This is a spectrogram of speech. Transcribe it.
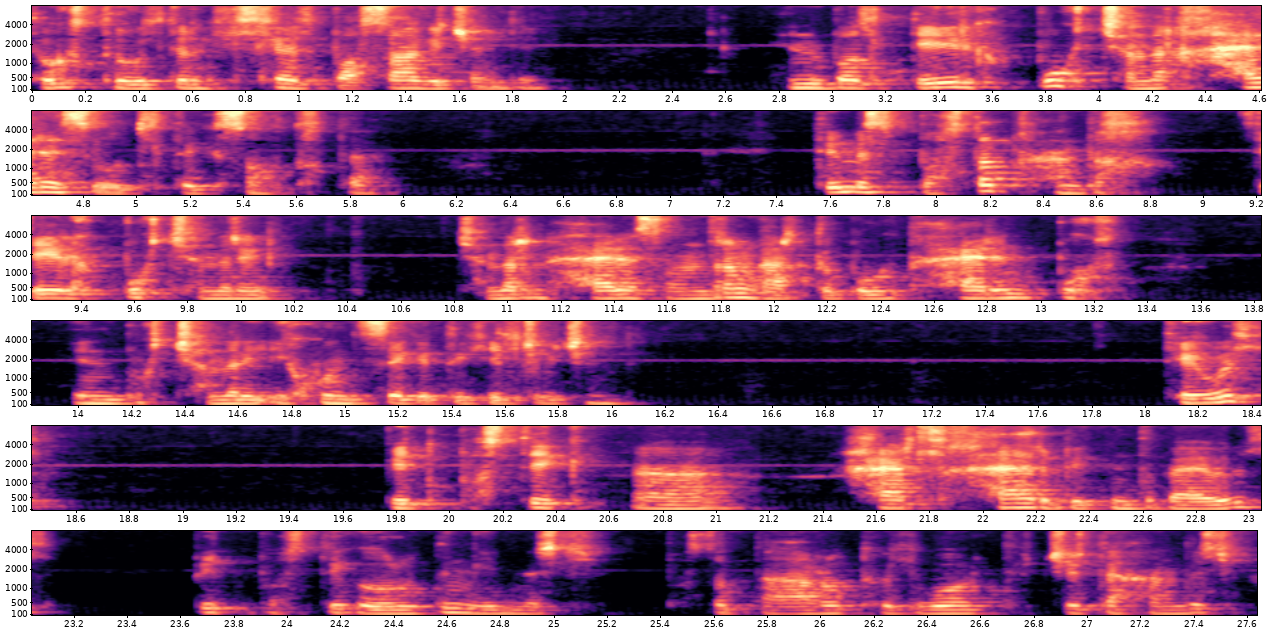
төгс төгөлдөр хэлэхэл босоо гэж байна. Энэ бол дээрх бүх чанар хайраас үүдэлтэй гэсэн утгатай. Тиймээс бусдад хандах дээрх бүх чанарыг чанар нь хайраас ундран гардаг бүгд хайр нь бүх энэ бүх чанарын их үндэсэ гэдэг хэлж өгч байна. Тэгвэл бид бусдыг хайрлах хайр бидэнд байвал бид бусдыг өрөвдөн инэрч бусдад даруй төлөвөөр төвчээртэй хандаж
